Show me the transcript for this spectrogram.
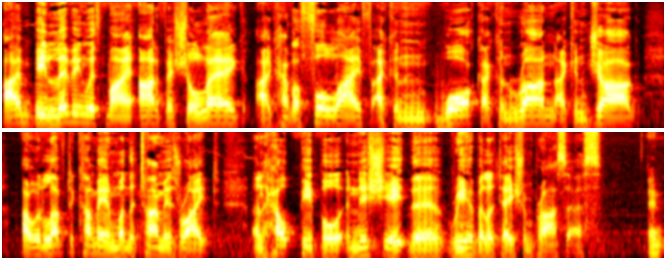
I've been living with my artificial leg. I have a full life. I can walk, I can run, I can jog. I would love to come in when the time is right and help people initiate the rehabilitation process. And,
